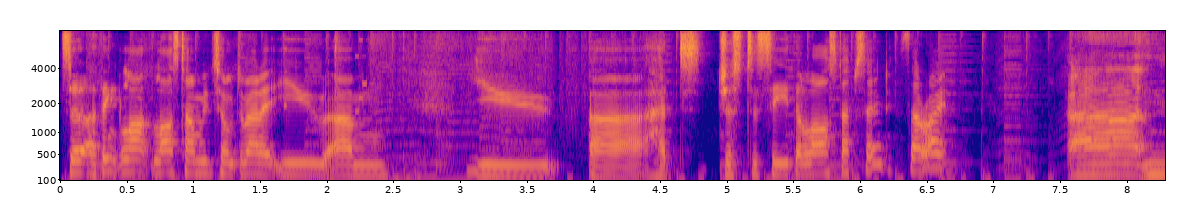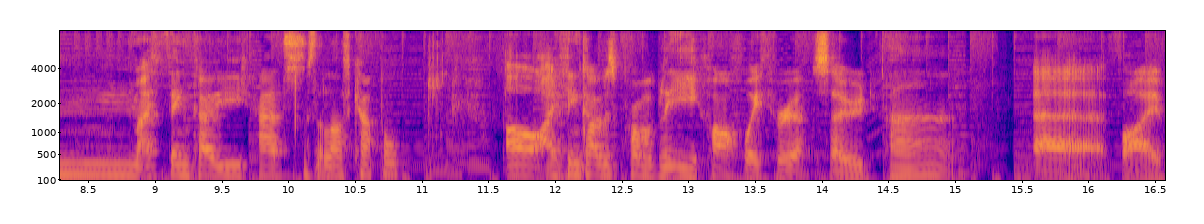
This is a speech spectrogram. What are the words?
So I think la- last time we talked about it, you um, you uh, had just to see the last episode. Is that right? Uh, mm, I think I had. Was the last couple? Oh, I think I was probably halfway through episode Ah, uh, five,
